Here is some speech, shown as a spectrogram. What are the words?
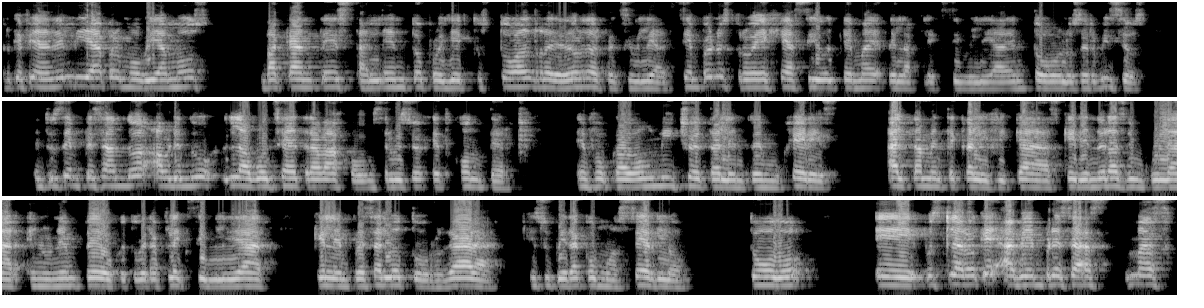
porque al final del día promovíamos vacantes, talento, proyectos, todo alrededor de la flexibilidad. Siempre nuestro eje ha sido el tema de la flexibilidad en todos los servicios. Entonces, empezando abriendo la bolsa de trabajo, un servicio de Headhunter, enfocado a un nicho de talento de mujeres altamente calificadas, queriéndolas vincular en un empleo que tuviera flexibilidad, que la empresa le otorgara, que supiera cómo hacerlo, todo. Eh, pues claro que había empresas más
